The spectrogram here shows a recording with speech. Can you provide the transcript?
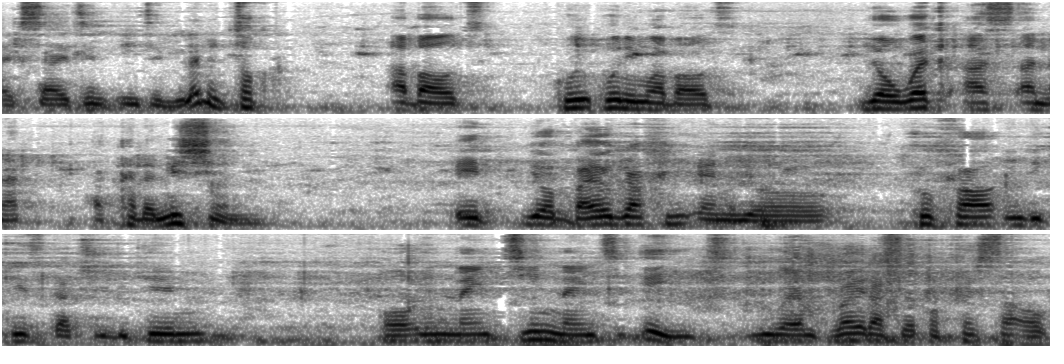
exciting interview. Let me talk about Koo Nimo about your work as an academician. It, your biography and your profile indicates that you became, or in 1998, you were employed as a professor of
